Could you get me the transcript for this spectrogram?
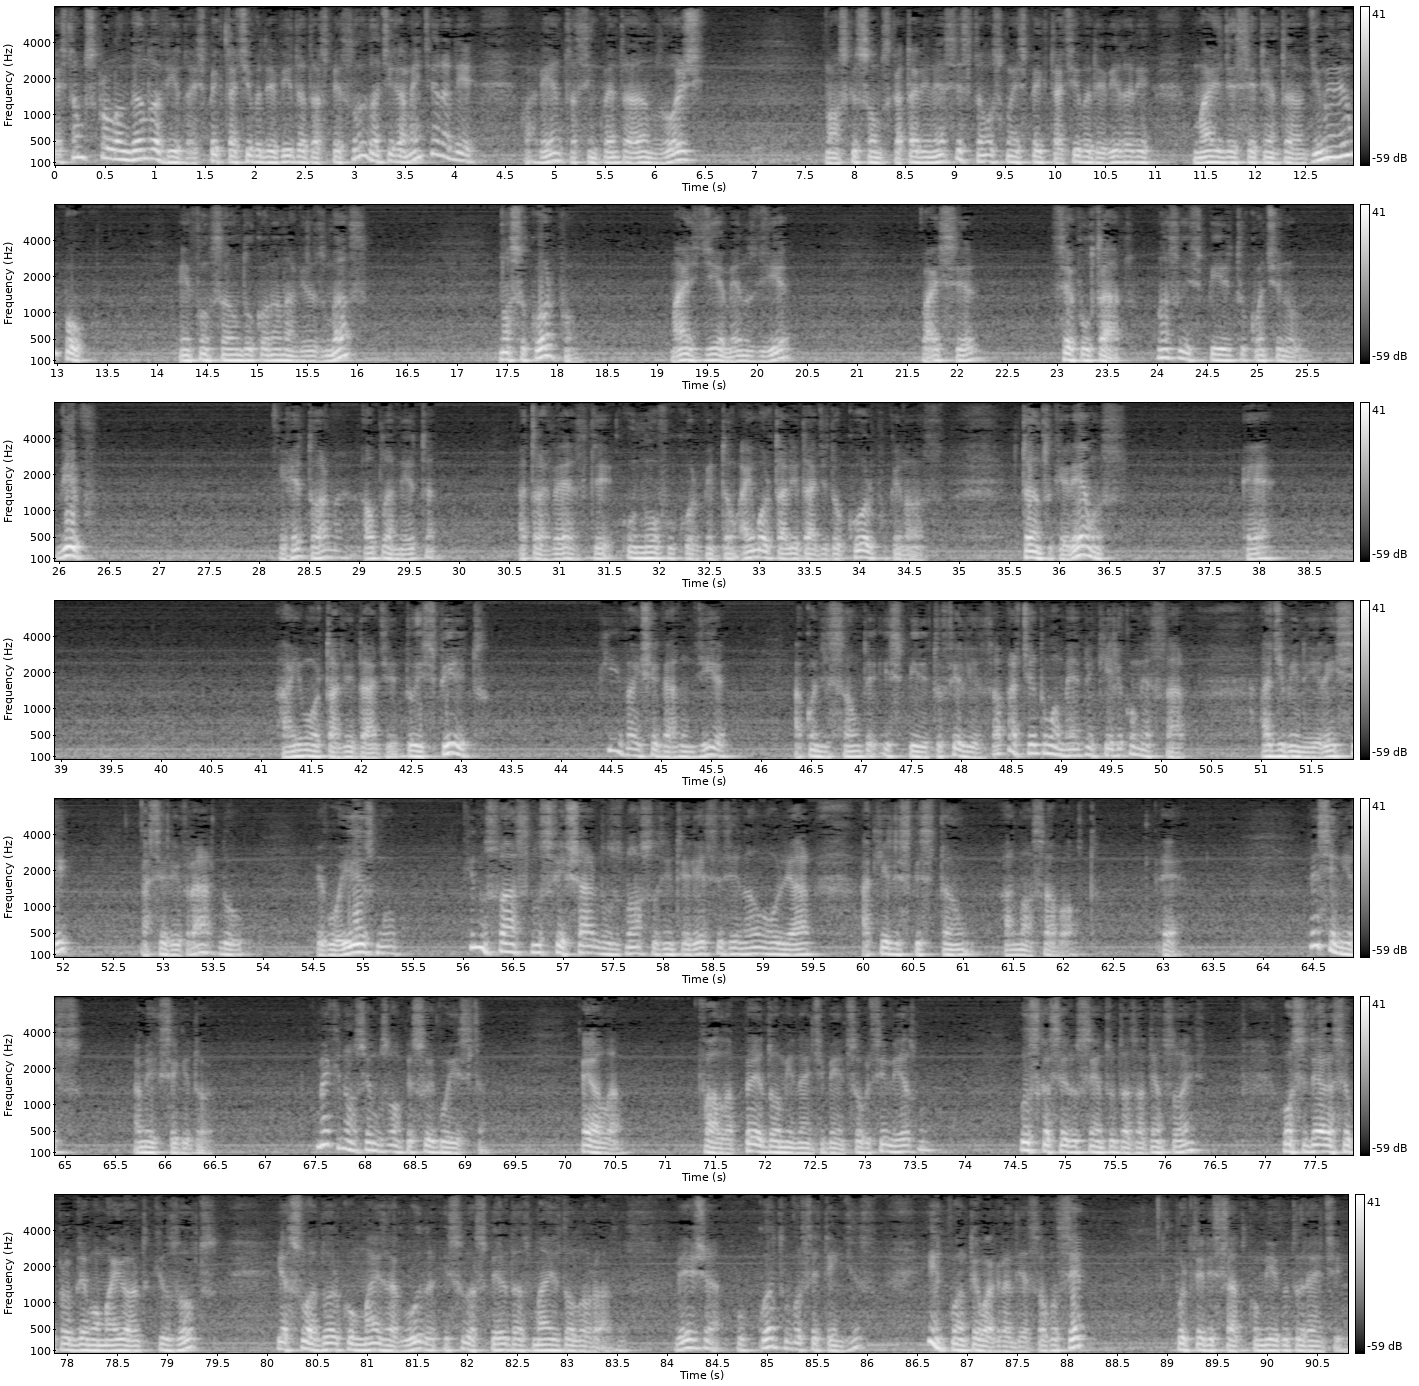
Já estamos prolongando a vida. A expectativa de vida das pessoas antigamente era de 40, 50 anos. Hoje, nós que somos catarinenses estamos com a expectativa de vida de mais de 70 anos. Diminuiu um pouco em função do coronavírus, mas nosso corpo, mais dia, menos dia, vai ser sepultado, mas o espírito continua vivo e retorna ao planeta através de um novo corpo. Então, a imortalidade do corpo que nós tanto queremos é a imortalidade do espírito que vai chegar um dia à condição de espírito feliz, a partir do momento em que ele começar a diminuir em si a se livrar do egoísmo que nos faz nos fechar nos nossos interesses e não olhar aqueles que estão à nossa volta. É. Pense nisso, amigo seguidor. Como é que nós vemos uma pessoa egoísta? Ela fala predominantemente sobre si mesma, busca ser o centro das atenções, considera seu problema maior do que os outros e a sua dor como mais aguda e suas perdas mais dolorosas. Veja o quanto você tem disso, enquanto eu agradeço a você por ter estado comigo durante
